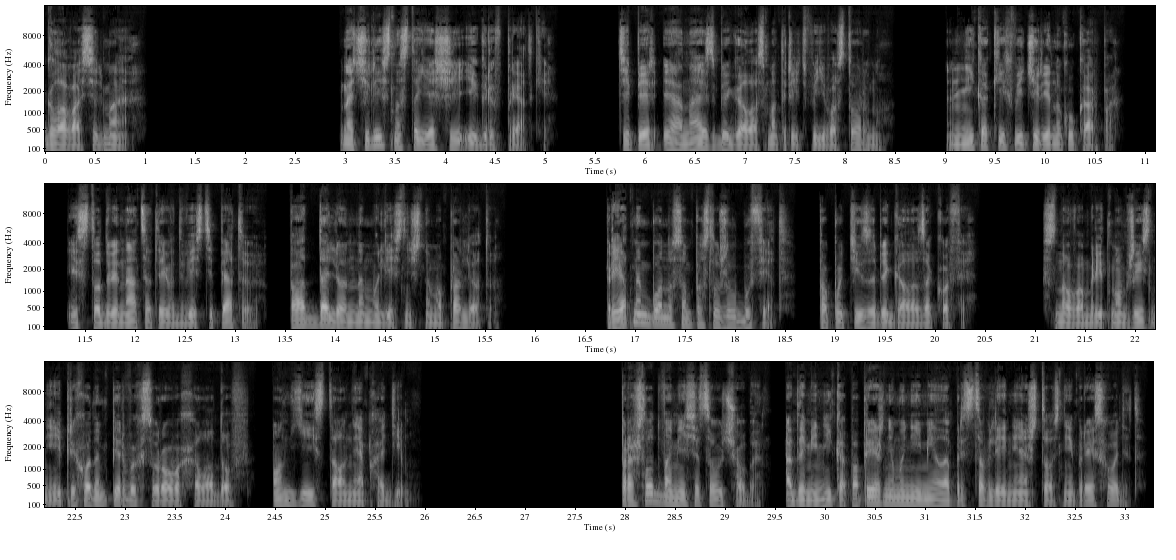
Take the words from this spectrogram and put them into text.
Глава 7. Начались настоящие игры в прятки. Теперь и она избегала смотреть в его сторону. Никаких вечеринок у Карпа. Из 112 в 205 по отдаленному лестничному пролету. Приятным бонусом послужил буфет. По пути забегала за кофе. С новым ритмом жизни и приходом первых суровых холодов он ей стал необходим. Прошло два месяца учебы. А Доминика по-прежнему не имела представления, что с ней происходит.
